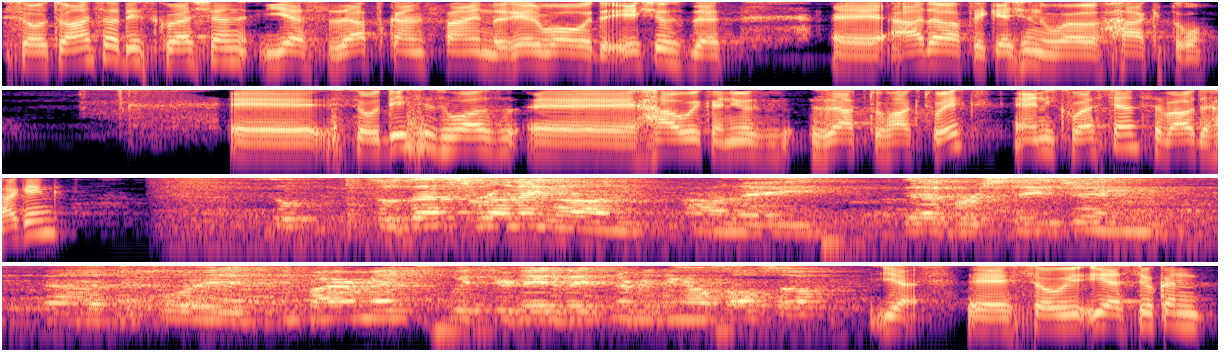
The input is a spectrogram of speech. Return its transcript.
So to answer this question, yes, Zap can find real world issues that uh, other applications were hacked through. Uh, so this is was uh, how we can use Zap to hack Tweek. Any questions about the hacking? So, so Zap's running on on a dev or staging uh, deployed environment with your database and everything else also? Yeah, uh, so yes, you can,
